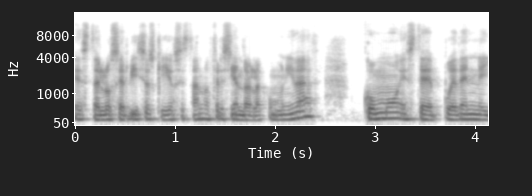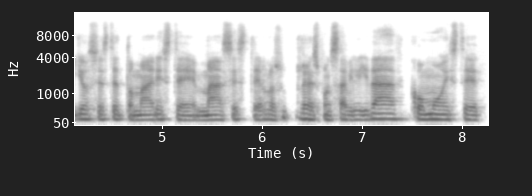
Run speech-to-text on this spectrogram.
este, los servicios que ellos están ofreciendo a la comunidad, cómo este, pueden ellos este, tomar este, más este, responsabilidad, cómo este,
